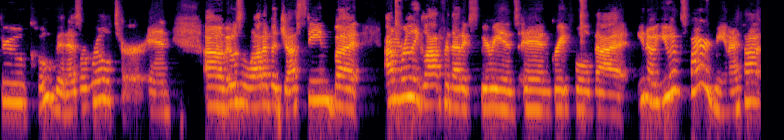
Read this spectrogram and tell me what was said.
through COVID as a realtor? And um, it was a lot of adjusting, but I'm really glad for that experience and grateful that, you know, you inspired me. And I thought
